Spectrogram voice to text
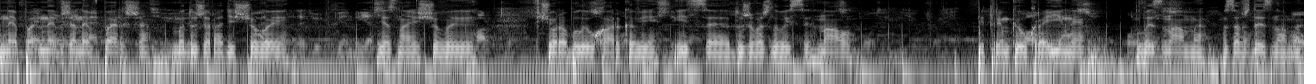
Не, не вже не вперше. Ми дуже раді, що ви. Я знаю, що ви вчора були у Харкові, і це дуже важливий сигнал підтримки України. Ви з нами, завжди з нами.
